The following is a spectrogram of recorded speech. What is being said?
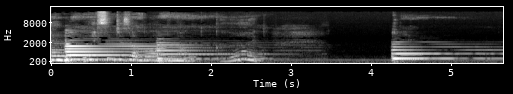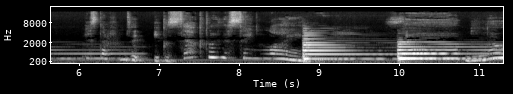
And listen to the long note. Good. We start from the exactly the same line. The blue.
